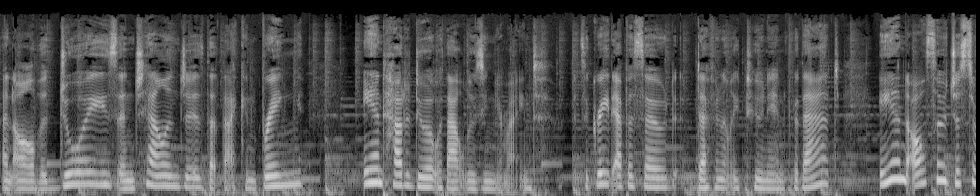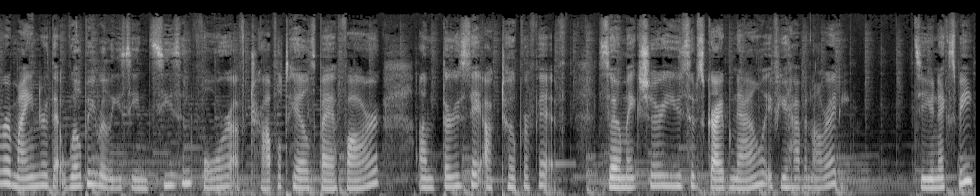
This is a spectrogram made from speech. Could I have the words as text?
and all the joys and challenges that that can bring, and how to do it without losing your mind. It's a great episode. Definitely tune in for that. And also, just a reminder that we'll be releasing season four of Travel Tales by Afar on Thursday, October 5th. So make sure you subscribe now if you haven't already. See you next week.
